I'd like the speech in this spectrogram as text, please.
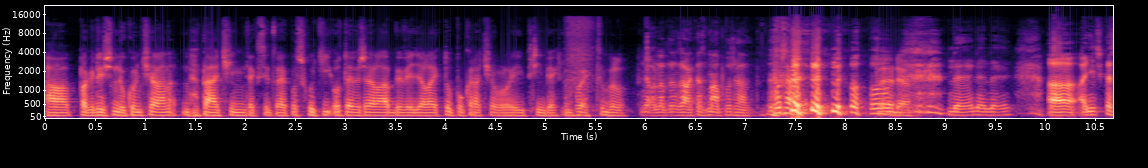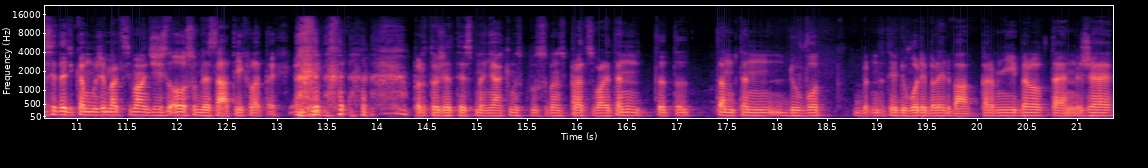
a pak, když dokončila natáčení, tak si to jako schutí otevřela, aby věděla, jak to pokračovalo její příběh, nebo jak to bylo. No, ona ten zákaz má pořád. Pořád? no, ne, ne, ne. A Anička si teďka může maximálně číst o 80. letech, protože ty jsme nějakým způsobem zpracovali. Ten, t, t, tam ten důvod, ty důvody byly dva. První byl ten, že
